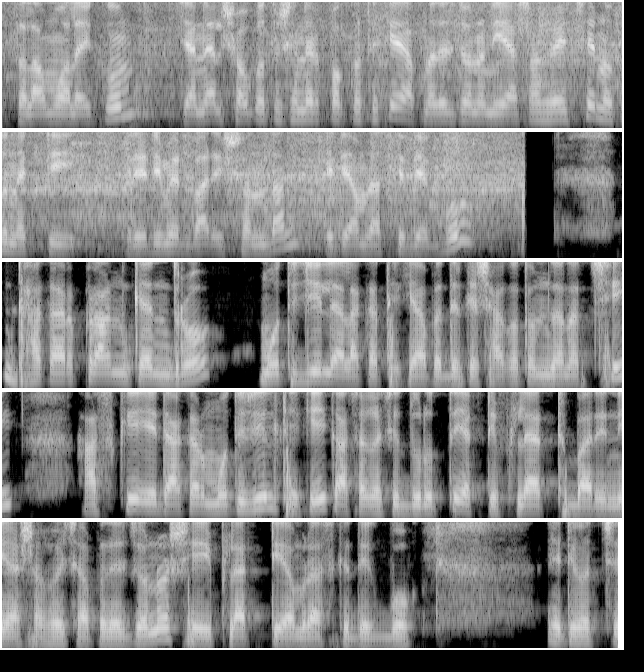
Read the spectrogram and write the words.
আসসালামু আলাইকুম। চ্যানেল শওকত হোসেনের পক্ষ থেকে আপনাদের জন্য নিয়ে আসা হয়েছে নতুন একটি রেডিমেড বাড়ির সন্ধান। এটি আমরা আজকে দেখব। ঢাকার প্রাণকেন্দ্র মতিঝিল এলাকা থেকে আপনাদেরকে স্বাগতম জানাচ্ছি। আজকে এই ঢাকার মতিঝিল থেকেই কাছাকাছি দূরত্বে একটি ফ্ল্যাট বাড়ি নিয়ে আসা হয়েছে আপনাদের জন্য। সেই ফ্ল্যাটটি আমরা আজকে দেখব। এটি হচ্ছে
